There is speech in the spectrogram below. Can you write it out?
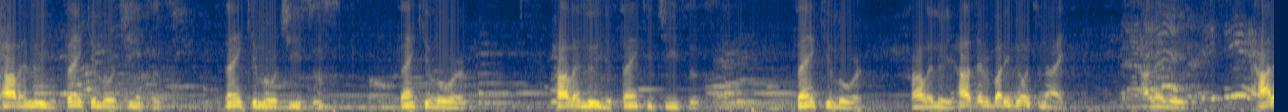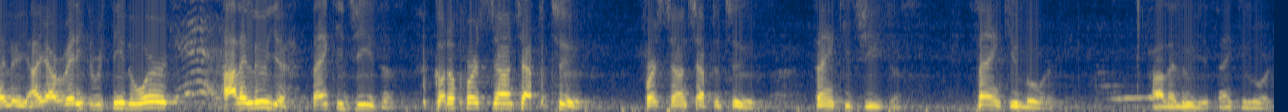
Hallelujah. Thank you, Lord Jesus. Thank you, Lord Jesus. Thank you, Lord. Hallelujah. Thank you, Jesus. Thank you, Lord. Hallelujah. How's everybody doing tonight? Hallelujah. Hallelujah. Are y'all ready to receive the word? Hallelujah. Thank you, Jesus. Go to 1 John chapter 2. 1 John chapter 2. Thank you, Jesus. Thank you, Lord. Hallelujah. Thank you, Lord.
